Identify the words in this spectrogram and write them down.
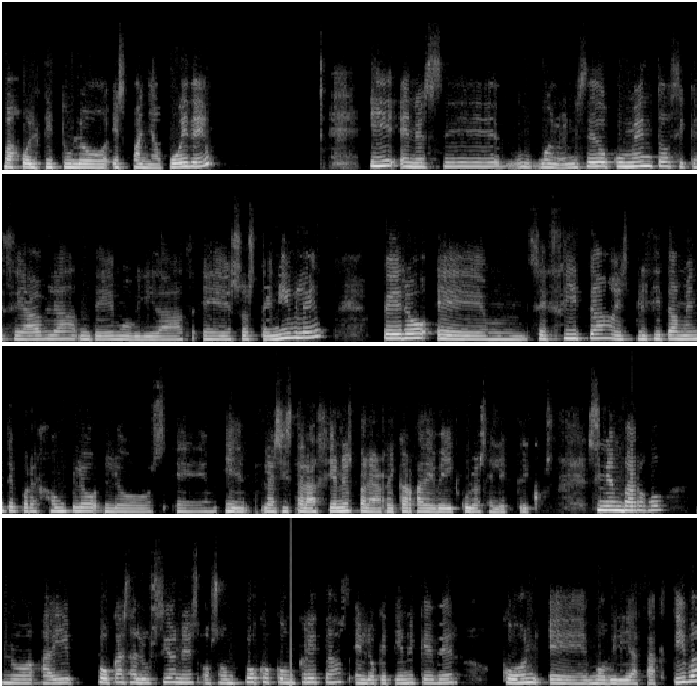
bajo el título España puede. Y en ese, bueno, en ese documento sí que se habla de movilidad eh, sostenible, pero eh, se cita explícitamente, por ejemplo, los, las instalaciones para la recarga de vehículos eléctricos. Sin embargo, no hay pocas alusiones o son poco concretas en lo que tiene que ver con eh, movilidad activa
